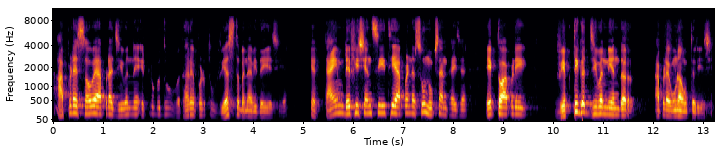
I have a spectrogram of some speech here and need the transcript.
આપણે સૌએ આપણા જીવનને એટલું બધું વધારે પડતું વ્યસ્ત બનાવી દઈએ છીએ કે ટાઈમ ડેફિશિયન્સીથી આપણને શું નુકસાન થાય છે? એક તો આપણી વ્યક્તિગત જીવનની અંદર આપણે ઉણા ઉતરીએ છીએ.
